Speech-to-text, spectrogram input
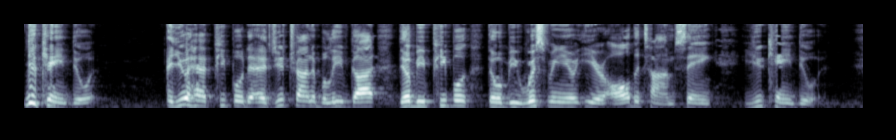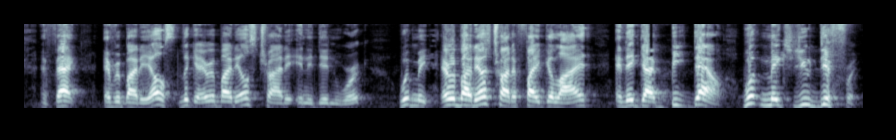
You can't do it. And you'll have people that, as you're trying to believe God, there'll be people that will be whispering in your ear all the time saying, You can't do it. In fact, everybody else, look at everybody else tried it and it didn't work. What make, everybody else tried to fight Goliath and they got beat down. What makes you different?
